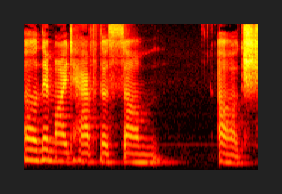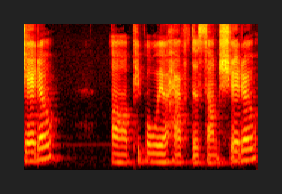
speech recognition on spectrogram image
uh, they might have the some, uh, shadow uh, people will have the some shadow.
